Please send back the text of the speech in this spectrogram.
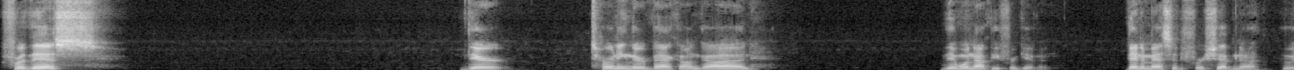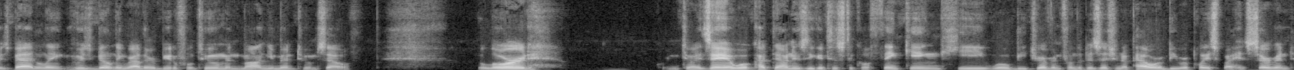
For this, they're turning their back on God, they will not be forgiven. Then a message for Shebna, who is battling, who is building rather a beautiful tomb and monument to himself. The Lord, according to Isaiah, will cut down his egotistical thinking. He will be driven from the position of power and be replaced by his servant.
